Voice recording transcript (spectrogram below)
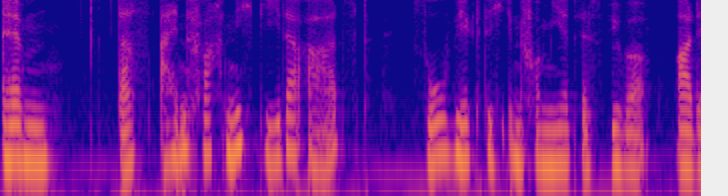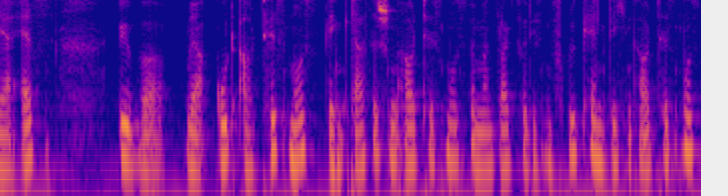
ähm, dass einfach nicht jeder Arzt so wirklich informiert ist über ADHS, über ja, gut Autismus, den klassischen Autismus, wenn man sagt, so diesen frühkindlichen Autismus,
